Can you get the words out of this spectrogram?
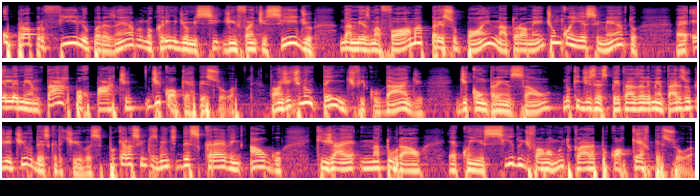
O próprio filho, por exemplo, no crime de, homicídio, de infanticídio, da mesma forma, pressupõe naturalmente um conhecimento é, elementar por parte de qualquer pessoa. Então a gente não tem dificuldade de compreensão no que diz respeito às elementares objetivo descritivas, porque elas simplesmente descrevem algo que já é natural, é conhecido de forma muito clara por qualquer pessoa.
